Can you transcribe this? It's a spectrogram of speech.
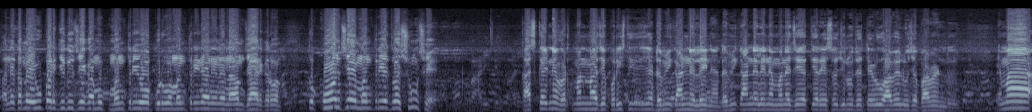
અને તમે એવું પણ કીધું છે કે અમુક મંત્રીઓ, પૂર્વ મંત્રીના નામ જાહેર કરવા. તો કોણ છે મંત્રી અથવા શું છે? ખાસ કરીને વર્તમાનમાં જે પરિસ્થિતિ છે ડમી કાંડને લઈને, ડમી કાંડને લઈને મને જે અત્યારે એસઓજીનું જે તેડું આવેલું છે ભાવેણ એમાં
